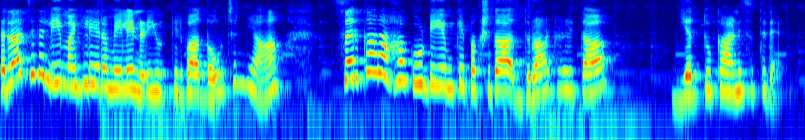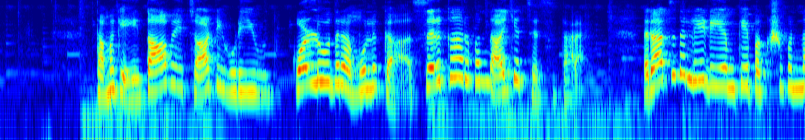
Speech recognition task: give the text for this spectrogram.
ರಾಜ್ಯದಲ್ಲಿ ಮಹಿಳೆಯರ ಮೇಲೆ ನಡೆಯುತ್ತಿರುವ ದೌರ್ಜನ್ಯ ಸರ್ಕಾರ ಹಾಗೂ ಡಿಎಂಕೆ ಪಕ್ಷದ ದುರಾಡಳಿತ ಎದ್ದು ಕಾಣಿಸುತ್ತಿದೆ. ತಮಗೆ ತಾವೇ ಚಾಟಿ ಹೊಡೆಯುಕೊಳ್ಳುವುದರ ಮೂಲಕ ಸರ್ಕಾರವನ್ನು ಎಚ್ಚರಿಸುತ್ತಾರೆ. ರಾಜ್ಯದಲ್ಲಿ ಡಿಎಂಕೆ ಪಕ್ಷವನ್ನ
